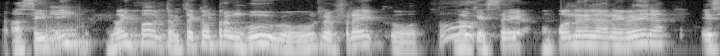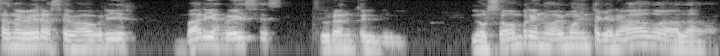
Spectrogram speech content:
Así sí. mismo. No importa, usted compra un jugo, un refresco, uh. lo que sea, lo pone en la nevera, esa nevera se va a abrir varias veces durante el día. Los hombres nos hemos integrado a la,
